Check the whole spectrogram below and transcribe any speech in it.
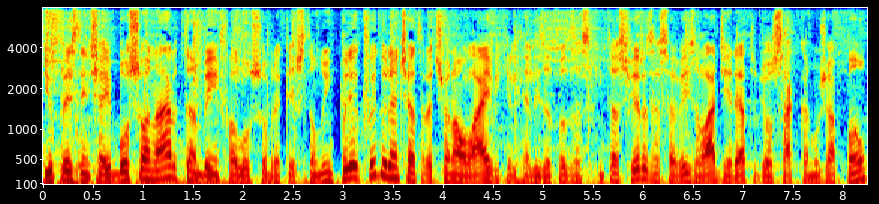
E o presidente Jair Bolsonaro também falou sobre a questão do emprego. Foi durante a tradicional live que ele realiza todas as quintas-feiras, dessa vez lá direto de Osaka, no Japão.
